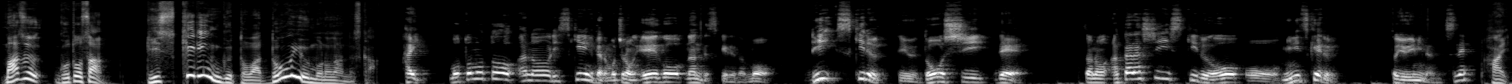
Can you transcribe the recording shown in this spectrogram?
まず、後藤さん、リスキリングとはどういうものなんですか？はい。もともと、あの、リスキリングというのはもちろん英語なんですけれども、リスキルっていう動詞で、その新しいスキルを身につけるという意味なんですね。はい。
